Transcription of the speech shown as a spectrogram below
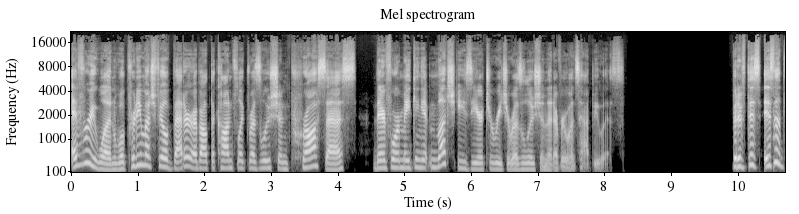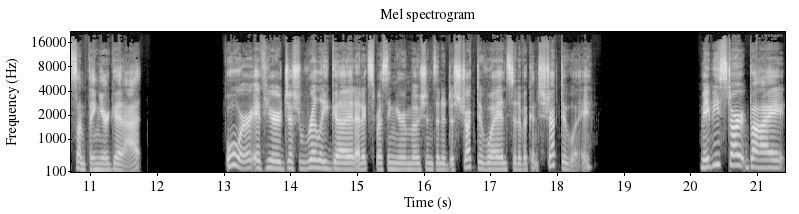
everyone will pretty much feel better about the conflict resolution process, therefore making it much easier to reach a resolution that everyone's happy with. But if this isn't something you're good at, or if you're just really good at expressing your emotions in a destructive way instead of a constructive way, maybe start by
